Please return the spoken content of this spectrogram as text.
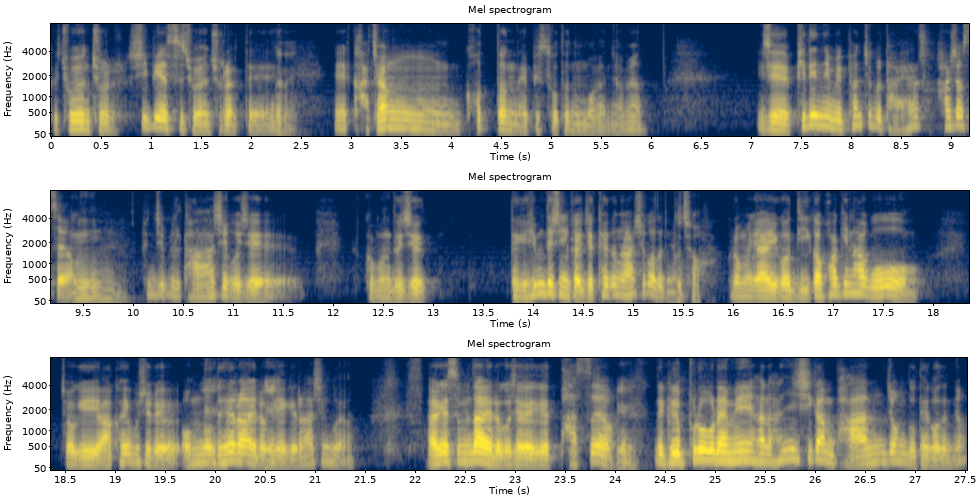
그 조연출 CBS 조연출 할 네네. 가장 컸던 에피소드는 뭐였냐면 이제 PD님이 편집을 다 해- 하셨어요. 음, 편집을 다 하시고 이제 그분도 이제 되게 힘드시니까 이제 퇴근을 하시거든요. 그렇죠. 그러면 야 이거 네가 확인하고 저기 아카이브실에 업로드 해라 이렇게 예. 얘기를 하신 거예요. 알겠습니다. 이러고 제가 이게 봤어요. 예. 근데 그 프로그램이 한 1시간 반 정도 되거든요.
